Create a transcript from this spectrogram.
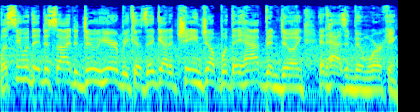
Let's see what they decide to do here because they've got to change up what they have been doing. It hasn't been working.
